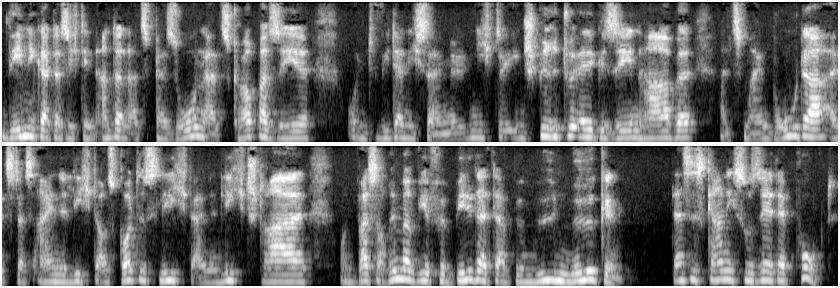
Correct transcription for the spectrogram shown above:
Weniger, dass ich den anderen als Person, als Körper sehe und wieder nicht, seine, nicht ihn spirituell gesehen habe, als mein Bruder, als das eine Licht aus Gottes Licht, einen Lichtstrahl und was auch immer wir für Bilder da bemühen mögen. Das ist gar nicht so sehr der Punkt.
